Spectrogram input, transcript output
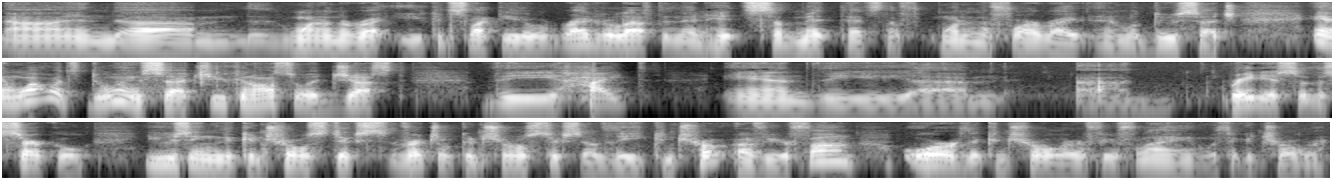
uh, and um, the one on the right, you can select either right or left and then hit submit. That's the one on the far right and will do such. And while it's doing such, you can also adjust the height and the um, uh, radius of the circle using the control sticks, virtual control sticks of the control of your phone or the controller if you're flying with a controller.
